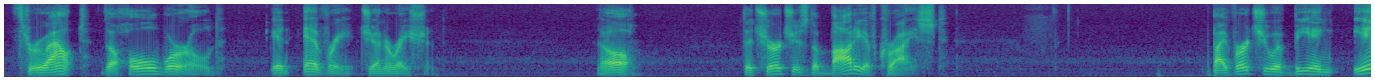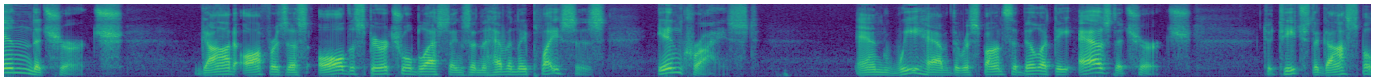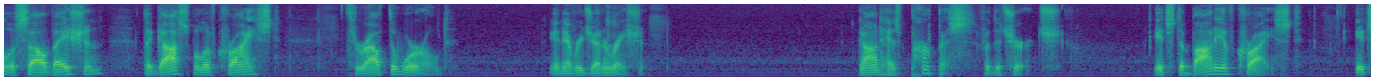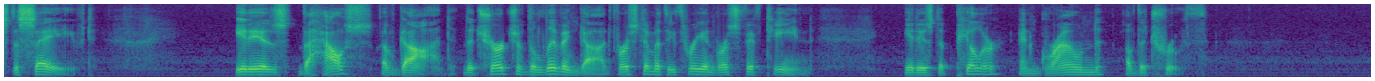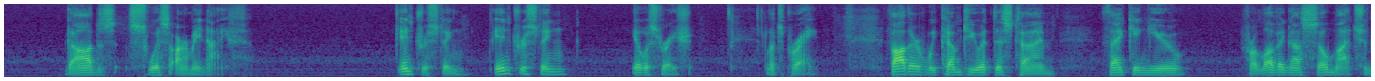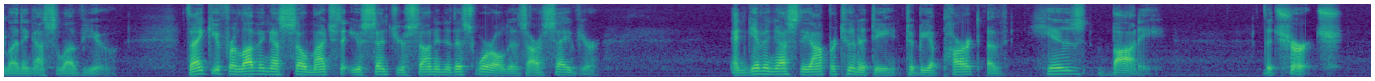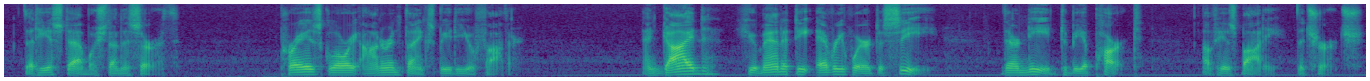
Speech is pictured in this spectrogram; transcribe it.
throughout the whole world in every generation. Oh, the church is the body of Christ by virtue of being in the church, God offers us all the spiritual blessings in the heavenly places in Christ. And we have the responsibility as the church to teach the gospel of salvation, the gospel of Christ, throughout the world in every generation. God has purpose for the church. It's the body of Christ. It's the saved. It is the house of God, the church of the living God, 1 Timothy 3 and verse 15. It is the pillar and ground of the truth. God's Swiss Army knife. Interesting, interesting illustration. Let's pray. Father, we come to you at this time thanking you for loving us so much and letting us love you. Thank you for loving us so much that you sent your Son into this world as our Savior and giving us the opportunity to be a part of His body, the church that He established on this earth. Praise, glory, honor, and thanks be to you, Father. And guide humanity everywhere to see their need to be a part of His body, the church.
